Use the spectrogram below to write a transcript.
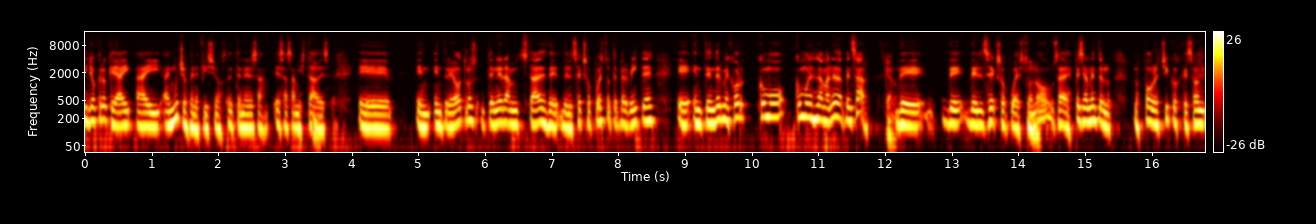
y yo creo que hay, hay, hay muchos beneficios de tener esas, esas amistades. Eh, en- entre otros, tener amistades de- del sexo opuesto te permite eh, entender mejor cómo, cómo es la manera de pensar Claro. de, de- del sexo opuesto, ¿no? O sea, especialmente lo- los pobres chicos que son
